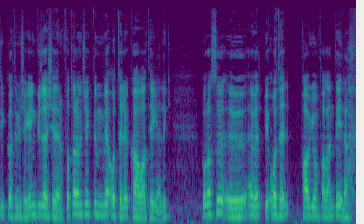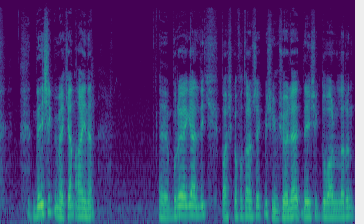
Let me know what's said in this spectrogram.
dikkatimi çeken güzel şeylerin fotoğrafını çektim ve otele kahvaltıya geldik. Burası e, evet bir otel, pavyon falan değil ha. Değişik bir mekan aynen. Ee, buraya geldik. Başka fotoğraf çekmişim. Şöyle değişik duvarların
